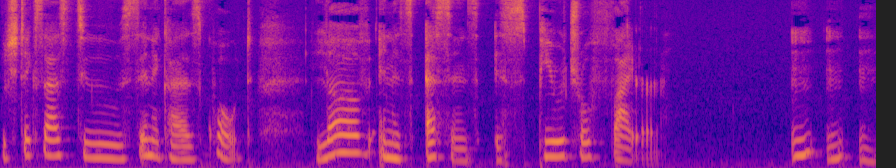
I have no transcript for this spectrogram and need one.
Which takes us to Seneca's quote Love in its essence is spiritual fire. Mm-mm-mm.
